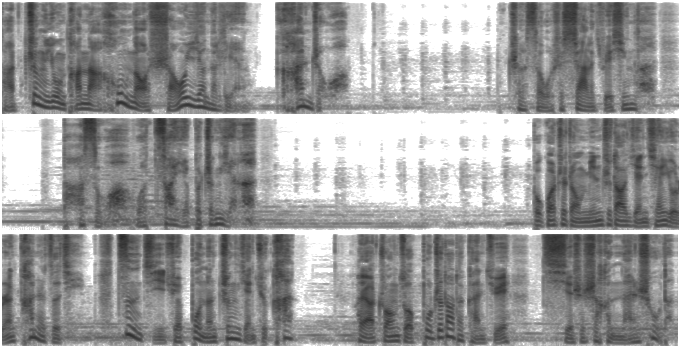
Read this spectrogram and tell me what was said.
他正用他那后脑勺一样的脸看着我。这次我是下了决心了，打死我，我再也不睁眼了。不过，这种明知道眼前有人看着自己，自己却不能睁眼去看，还要装作不知道的感觉，其实是很难受的。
